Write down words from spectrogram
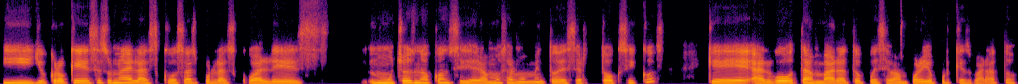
y yo creo que esa es una de las cosas por las cuales muchos no consideramos al momento de ser tóxicos, que algo tan barato, pues se van por ello porque es barato.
